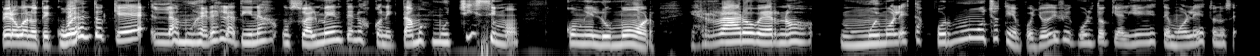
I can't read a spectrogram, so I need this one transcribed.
Pero bueno, te cuento que las mujeres latinas usualmente nos conectamos muchísimo con el humor. Es raro vernos muy molestas por mucho tiempo. Yo dificulto que alguien esté molesto, no sé.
